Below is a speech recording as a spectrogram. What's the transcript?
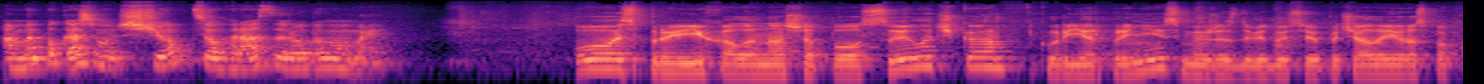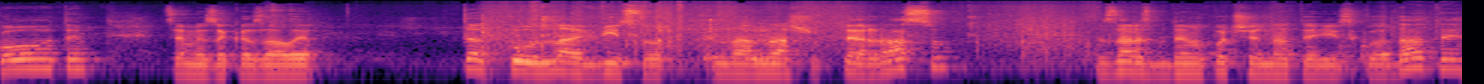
а ми покажемо, що цього разу робимо ми. Ось приїхала наша посилочка. Кур'єр приніс. Ми вже з Давідусею почали її розпаковувати. Це ми заказали таку навісу на нашу терасу. Зараз будемо починати її складати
